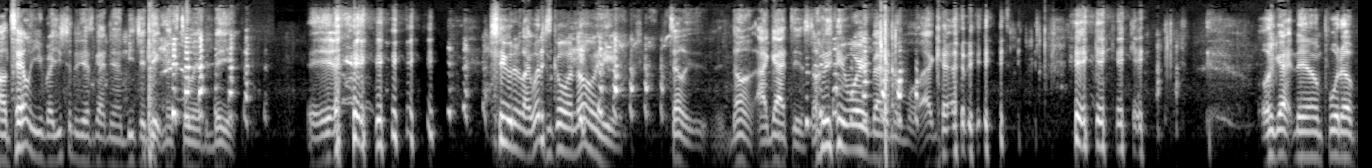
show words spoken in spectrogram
I'm telling you, bro. You should have just got there and beat your dick next to her in the bed. Yeah. she would have like, "What is going on here?" Tell you, don't. I got this. Don't even worry about it no more. I got it. or goddamn, put up,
